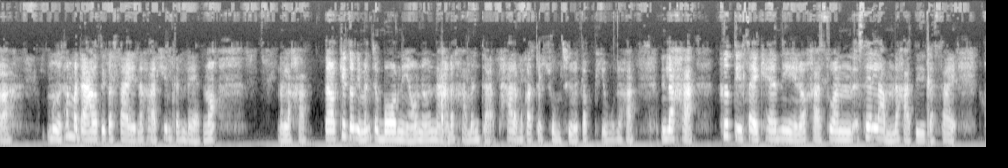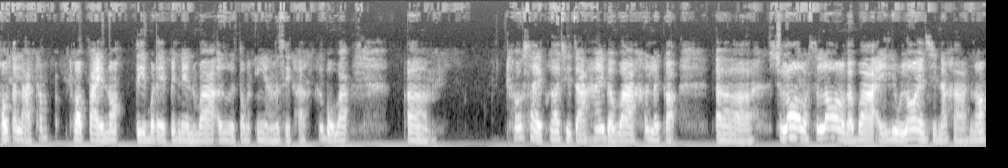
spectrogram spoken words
อมือธรรมดาก็ตีก็ใส่นะคะครีมกันแดดเนาะนั่นแหละค่ะ แต่ว่าครีมตัวนี้มันจะบอเหนียวเนื้อหนานะคะ มันจะทาแล้วมันก็จะชุ่มชื้นกับผิวนะคะนี่แหละค่ะ คือตีใส่แค่นี้เนาะค่ะ ส่วนเซรั่มนะคะ ตีก็ใส่ของตลาดทั่วทั่วไปเนาะตีบ่ได้เป็นเน้นว่าเออต้องอียงสิคะคือบอกว่าเอ่อเขาใส่เพื่อที่จะให้แบบว่าขึ้นแล้วก็เอ่อ ชะลอชะลอแบบว่าไอ้ริ้วรอยสินะคะเนาะ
